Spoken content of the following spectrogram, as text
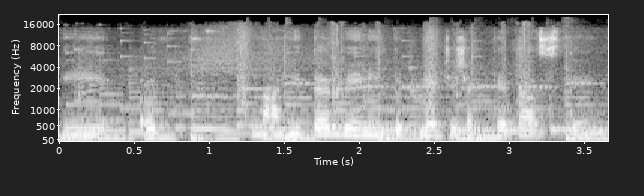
की नाहीतर नाही तर वेणी तुटण्याची शक्यता असते.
